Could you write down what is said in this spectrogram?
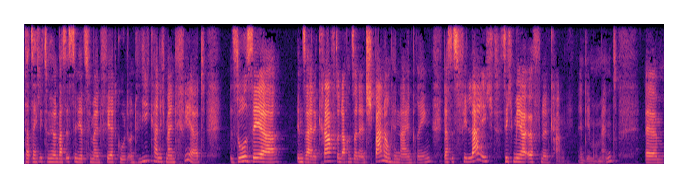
tatsächlich zu hören, was ist denn jetzt für mein Pferd gut und wie kann ich mein Pferd so sehr in seine Kraft und auch in seine Entspannung hineinbringen, dass es vielleicht sich mehr öffnen kann in dem Moment ähm,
